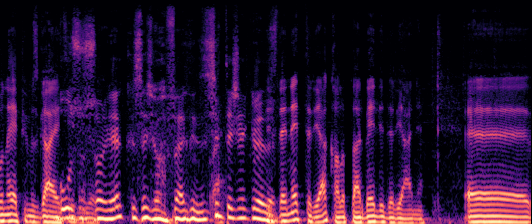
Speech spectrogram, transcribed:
Bunu hepimiz gayet Bu iyi uzun biliyoruz. soruya kısa cevap verdiğiniz için teşekkür ederim. Bizde nettir ya kalıplar bellidir yani. Ee,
